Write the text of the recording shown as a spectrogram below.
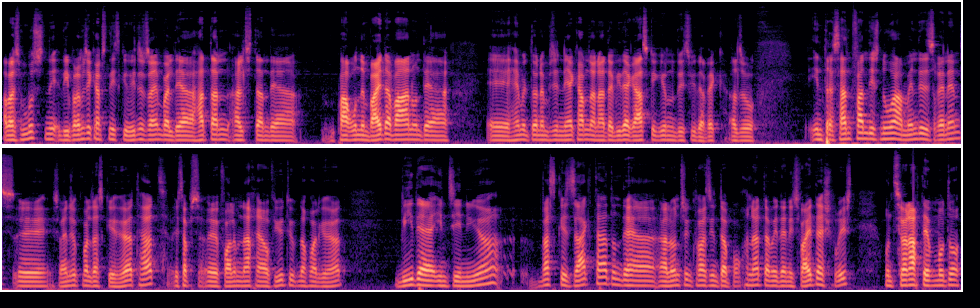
Aber es muss nie, die Bremse kann es nicht gewesen sein, weil der hat dann, als dann der ein paar Runden weiter waren und der äh, Hamilton ein bisschen näher kam, dann hat er wieder Gas gegeben und ist wieder weg. Also Interessant fand ich nur am Ende des Rennens, äh, ich weiß nicht, ob man das gehört hat, ich habe es äh, vor allem nachher auf YouTube nochmal gehört, wie der Ingenieur was gesagt hat und der Alonso ihn quasi unterbrochen hat, damit er nicht weiterspricht. Und zwar nach dem Motto,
